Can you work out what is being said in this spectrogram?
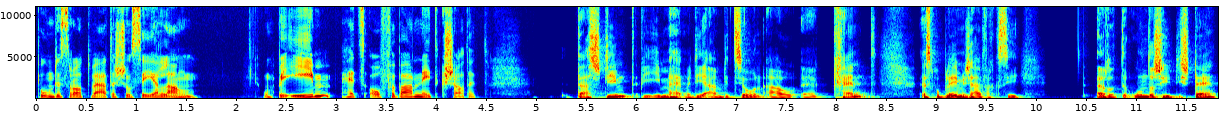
Bundesrat werden schon sehr lang. Und bei ihm hat es offenbar nicht geschadet. Das stimmt. Bei ihm hat man die Ambition auch äh, kennt. Das Problem ist einfach gewesen, oder der Unterschied ist der,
